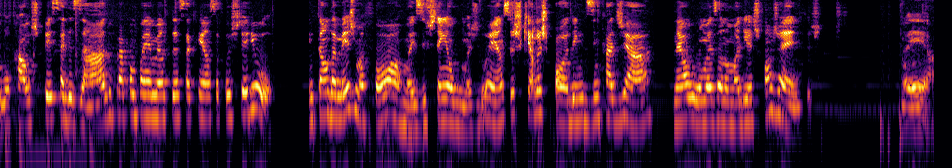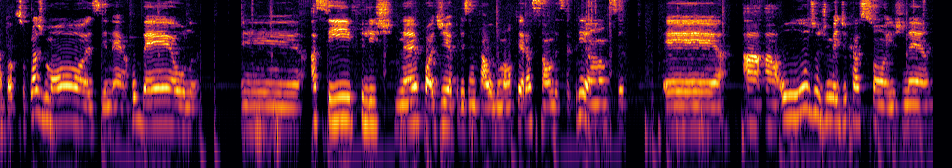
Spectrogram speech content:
local especializado para acompanhamento dessa criança posterior. Então, da mesma forma, existem algumas doenças que elas podem desencadear né, algumas anomalias congênitas. É, a toxoplasmose, né, a rubéola, é, a sífilis, né, pode apresentar alguma alteração dessa criança. É, a, a, o uso de medicações, né,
